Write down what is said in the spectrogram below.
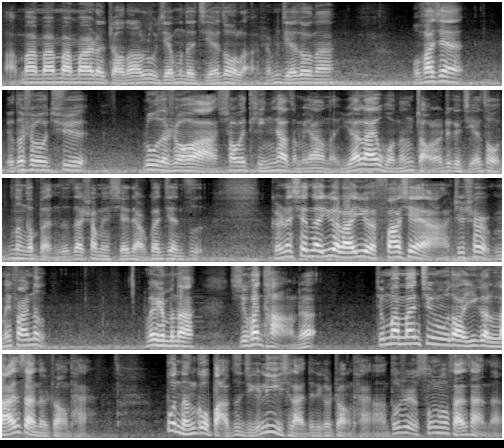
啊，慢慢慢慢的找到录节目的节奏了。什么节奏呢？我发现有的时候去。录的时候啊，稍微停一下怎么样的？原来我能找着这个节奏，弄个本子在上面写点关键字。可是呢，现在越来越发现啊，这事儿没法弄。为什么呢？喜欢躺着，就慢慢进入到一个懒散的状态，不能够把自己给立起来的这个状态啊，都是松松散散的。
